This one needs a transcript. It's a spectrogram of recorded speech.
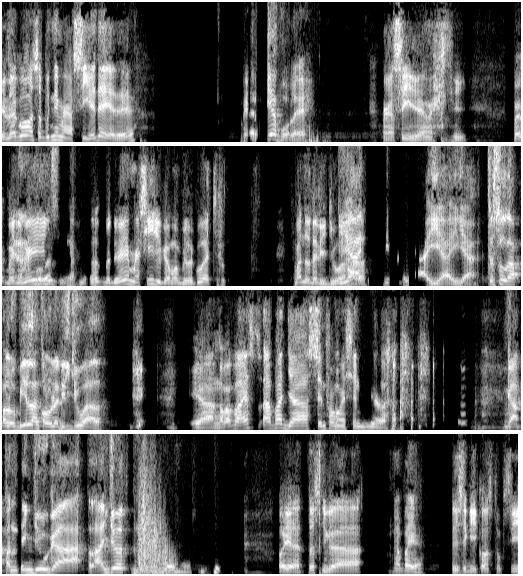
Jadi gue sebutnya Messi aja ya deh. Mercy ya boleh. Messi ya, Messi. By, by the Ya, way, ya. by the way, Messi juga mobil gua, cuk. Cuman udah dijual. Iya, iya, iya, iya. Terus lu ngapa lu bilang kalau udah dijual? Ya nggak apa-apa, es apa just information aja lah. Nggak penting juga. Lanjut. Oh ya, terus juga apa ya? Dari segi konstruksi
